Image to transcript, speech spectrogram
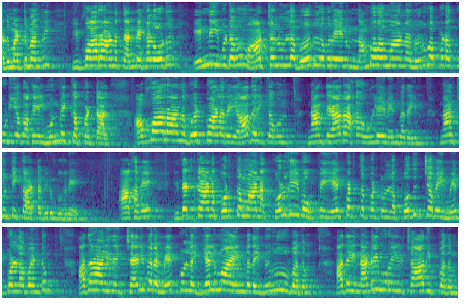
அது மட்டுமன்றி இவ்வாறான தன்மைகளோடு என்னை விடவும் ஆற்றலுள்ள வேறு எவரேனும் நம்பகமான நிறுவப்படக்கூடிய வகையில் முன்வைக்கப்பட்டால் அவ்வாறான வேட்பாளரை ஆதரிக்கவும் நான் தயாராக உள்ளேன் என்பதையும் நான் சுட்டிக்காட்ட விரும்புகிறேன். ஆகவே இதற்கான பொருத்தமான கொள்கை வகுப்பை ஏற்படுத்தப்பட்டுள்ள பொதுச்சபை மேற்கொள்ள வேண்டும். அதனால் இதை சரிவர மேற்கொள்ள இயலுமா என்பதை நிறுவுவதும் அதை நடைமுறையில் சாதிப்பதும்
